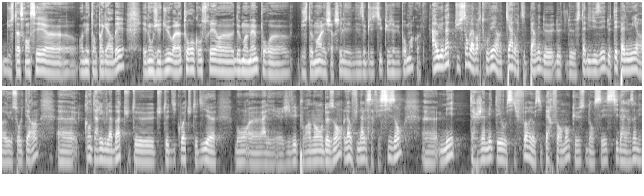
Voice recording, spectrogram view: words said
du Stade Français en n'étant pas gardé, et donc j'ai dû voilà tout reconstruire de moi-même pour justement aller chercher les, objectifs que j'avais pour moi. Quoi. À Oyonnax, tu sembles avoir trouvé un cadre qui te permet de, stabiliser, de t'épanouir euh, sur le terrain. Euh, quand tu arrives là-bas, tu te, tu te dis quoi? Tu te dis, euh, bon, allez, j'y vais pour un an, deux ans. Là, au final, ça fait six ans, mais tu n'as jamais été aussi fort et aussi performant que dans ces six dernières années.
